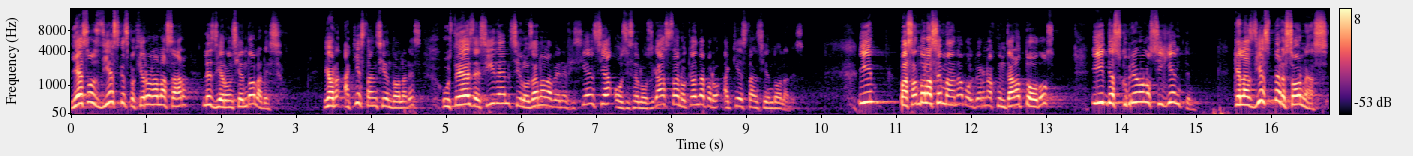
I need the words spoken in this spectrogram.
y a esos 10 que escogieron al azar les dieron 100 dólares. Dijeron, aquí están 100 dólares, ustedes deciden si los dan a la beneficencia o si se los gastan o qué onda, pero aquí están 100 dólares. Y pasando la semana volvieron a juntar a todos y descubrieron lo siguiente, que las 10 personas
